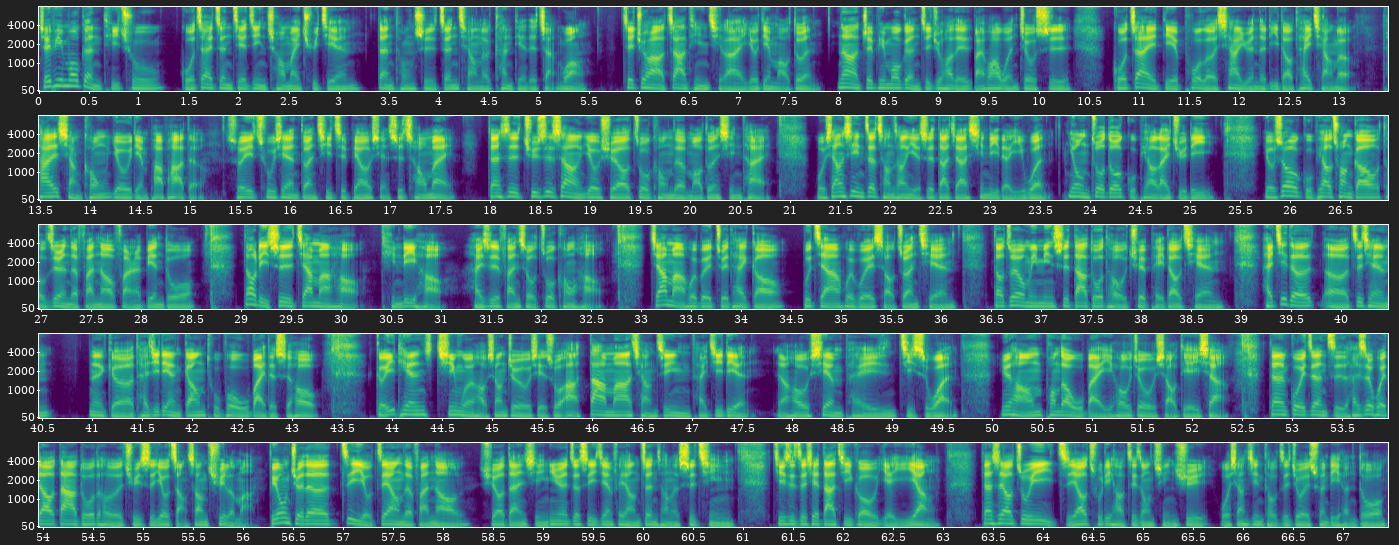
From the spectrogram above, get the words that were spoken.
J.P. Morgan 提出，国债正接近超卖区间，但同时增强了看跌的展望。这句话乍听起来有点矛盾。那 J.P. Morgan 这句话的白话文就是，国债跌破了下缘的力道太强了。他想空又有点怕怕的，所以出现短期指标显示超卖，但是趋势上又需要做空的矛盾心态。我相信这常常也是大家心里的疑问。用做多股票来举例，有时候股票创高，投资人的烦恼反而变多。到底是加码好、停利好，还是反手做空好？加码会不会追太高？不加会不会少赚钱？到最后明明是大多头却赔到钱。还记得呃之前。那个台积电刚突破五百的时候，隔一天新闻好像就有写说啊，大妈抢进台积电，然后现赔几十万，因为好像碰到五百以后就小跌一下，但是过一阵子还是回到大多头的趋势，又涨上去了嘛，不用觉得自己有这样的烦恼需要担心，因为这是一件非常正常的事情，即使这些大机构也一样，但是要注意，只要处理好这种情绪，我相信投资就会顺利很多。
